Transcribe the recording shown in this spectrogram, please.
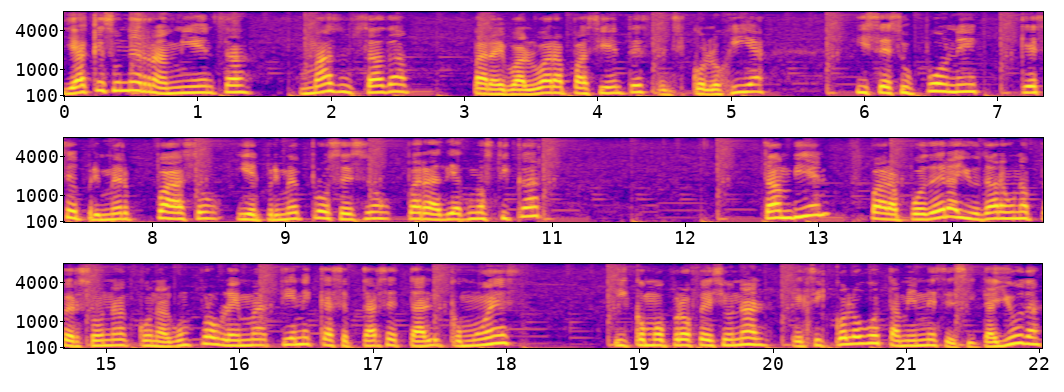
ya que es una herramienta más usada para evaluar a pacientes en psicología y se supone que es el primer paso y el primer proceso para diagnosticar. También para poder ayudar a una persona con algún problema tiene que aceptarse tal y como es. Y como profesional, el psicólogo también necesita ayuda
